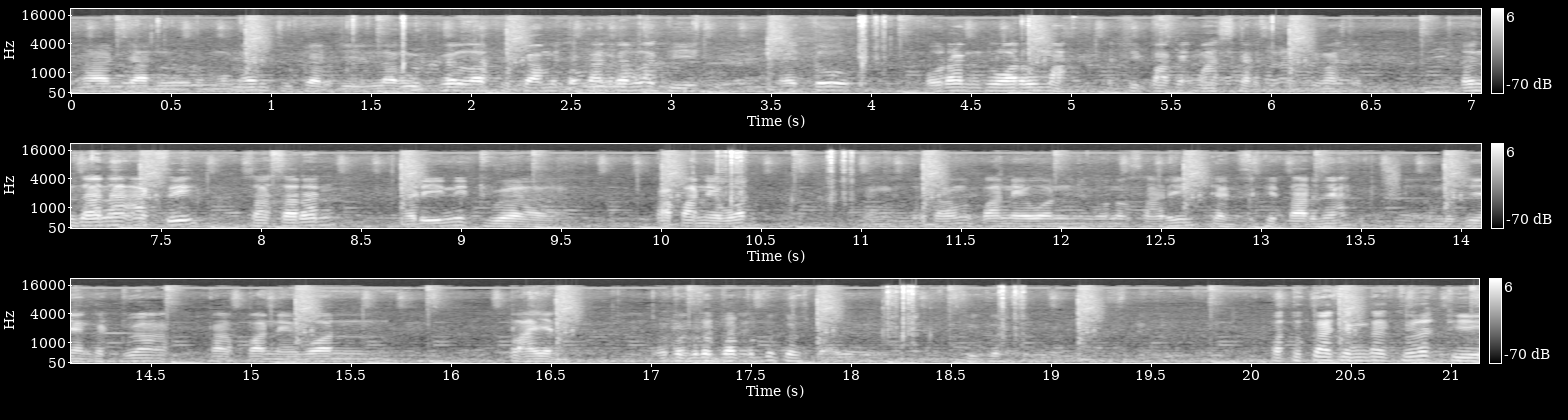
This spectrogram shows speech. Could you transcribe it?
Nah, dan kemudian juga dilanggar lagi kami tekankan lagi yaitu orang keluar rumah dipakai masker, masker. Rencana aksi sasaran hari ini dua Kapanewon yang pertama Panewon Wonosari dan sekitarnya kemudian yang kedua Kapanewon Pelayan Ada berapa petugas Pak yang tugas petugas yang terjurat di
